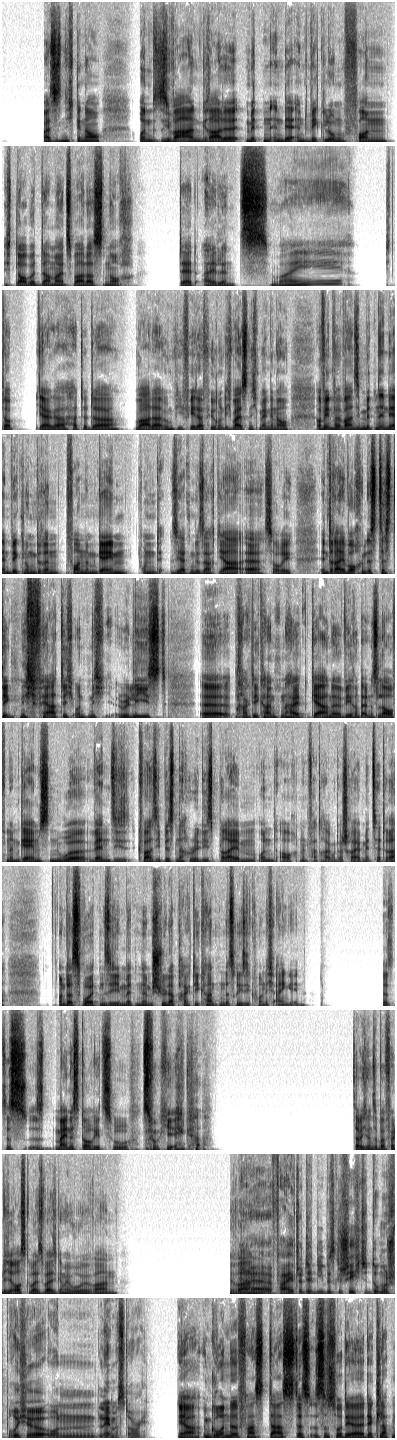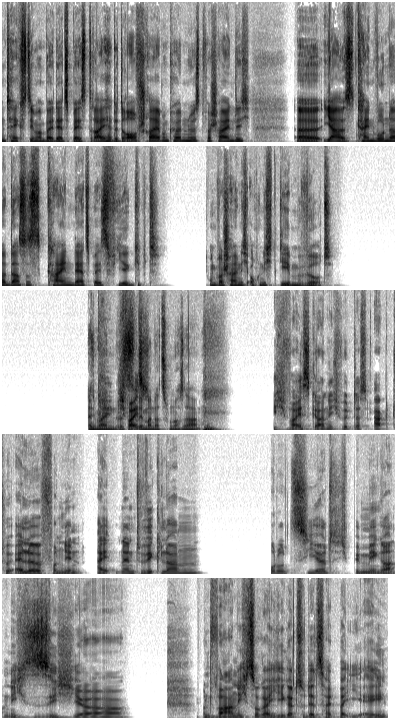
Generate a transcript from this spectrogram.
Weiß es nicht genau. Und sie waren gerade mitten in der Entwicklung von, ich glaube, damals war das noch Dead Island 2. Ich glaube, Jäger hatte da, war da irgendwie federführend, ich weiß nicht mehr genau. Auf jeden Fall waren sie mitten in der Entwicklung drin von einem Game und sie hatten gesagt, ja, äh, sorry, in drei Wochen ist das Ding nicht fertig und nicht released. Äh, Praktikanten halt gerne während eines laufenden Games nur, wenn sie quasi bis nach Release bleiben und auch einen Vertrag unterschreiben etc. Und das wollten sie mit einem Schülerpraktikanten das Risiko nicht eingehen. Das, das ist meine Story zu, zu Jäger. Jetzt habe ich uns aber völlig jetzt weiß ich gar nicht mehr, wo wir waren. Wir waren. Äh, verheftete Liebesgeschichte, dumme Sprüche und lame Story. Ja, im Grunde fast das. Das ist so der, der Klappentext, den man bei Dead Space 3 hätte draufschreiben können, höchstwahrscheinlich. Äh, ja, ist kein Wunder, dass es kein Dead Space 4 gibt. Und wahrscheinlich auch nicht geben wird. Also ich meine, was ich will man dazu noch sagen? ich weiß gar nicht, wird das aktuelle von den alten Entwicklern produziert? Ich bin mir gerade nicht sicher. Und war nicht sogar Jäger zu der Zeit bei EA?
